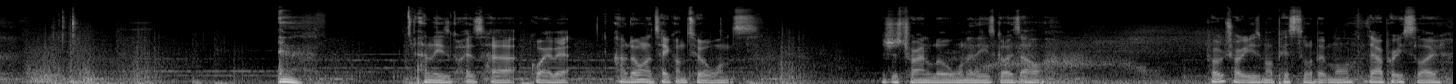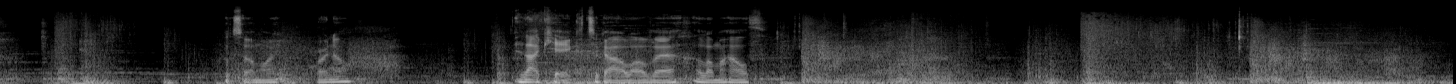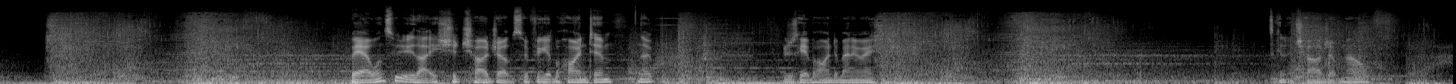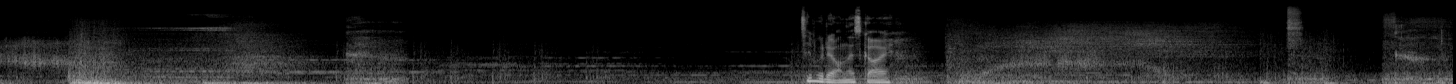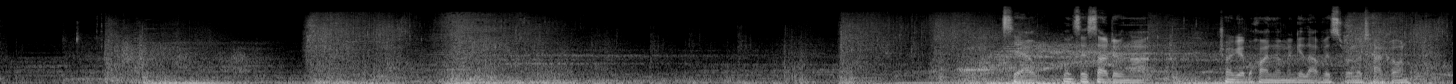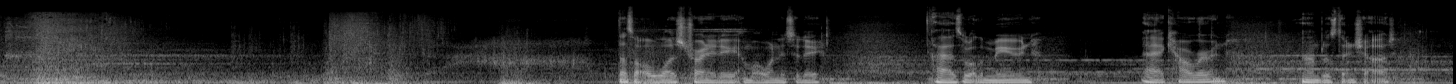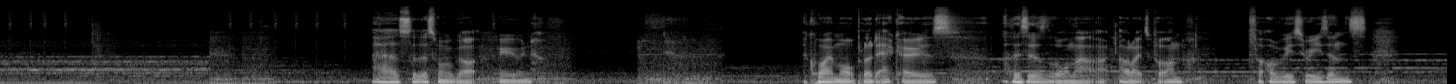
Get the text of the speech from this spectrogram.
and these guys hurt quite a bit. I don't want to take on two at once. Let's just try and lure one of these guys out. Probably try to use my pistol a bit more. They are pretty slow. But so am I right now. That kick took out a lot of uh, a lot of my health. But yeah, once we do that, he should charge up. So if we get behind him, nope. We just get behind him anyway. It's gonna charge up now. see if we do it on this guy. Once they start doing that, try and get behind them and get that visceral attack on. That's what I was trying to do and what I wanted to do. Uh, so got the moon, uh, Cowl Ruin, and Bloodstone Shard. Uh, so this one we've got Moon. Acquire more Blood Echoes. This is the one that I, I like to put on for obvious reasons.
